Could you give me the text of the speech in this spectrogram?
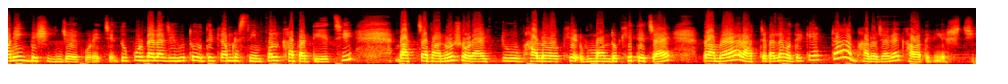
অনেক বেশি এনজয় করেছে। দুপুরবেলা যেহেতু ওদেরকে আমরা সিম্পল খাবার দিয়েছি, বাচ্চা মানুষ, ওরা একটু ভালো মন্দ খেতে চায়, তো আমরা রাত্রেবেলা ওদেরকে একটা ভালো জায়গায় খাওয়াতে নিয়ে এসেছি।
